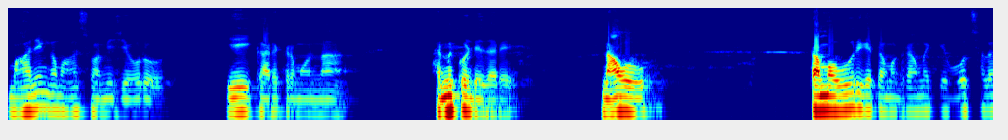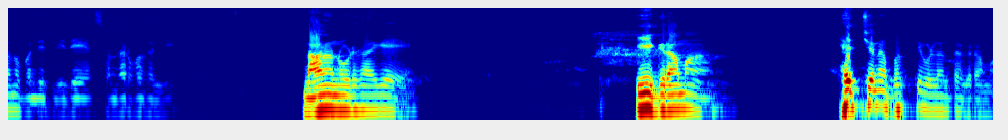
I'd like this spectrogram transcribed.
ಮಹಾಲಿಂಗ ಮಹಾಸ್ವಾಮೀಜಿಯವರು ಈ ಕಾರ್ಯಕ್ರಮವನ್ನು ಹಮ್ಮಿಕೊಂಡಿದ್ದಾರೆ. ನಾವು ತಮ್ಮ ಊರಿಗೆ, ತಮ್ಮ ಗ್ರಾಮಕ್ಕೆ ಹೋದ ಸಲನೂ ಬಂದಿದ್ವಿ ಇದೇ ಸಂದರ್ಭದಲ್ಲಿ. ನಾನು ನೋಡಿದ ಹಾಗೆ ಈ ಗ್ರಾಮ ಹೆಚ್ಚಿನ ಭಕ್ತಿ ಉಳ್ಳಂಥ ಗ್ರಾಮ.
